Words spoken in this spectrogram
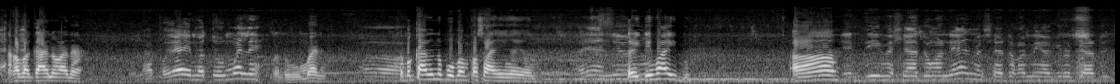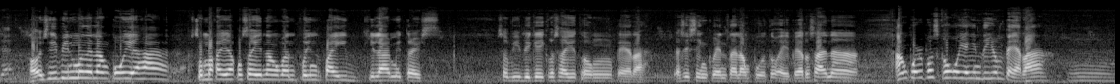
Nakabagkano ka na? Wala pa nga eh, matumal eh. Manumal. Oo. So, magkano na po bang pasahe ngayon? ayan yung... 35. Ah, Hindi masyadong ano yan, masyado kami agrobyado dyan. O, isipin mo na lang kuya ha. Sumakay ako sa'yo ng 1.5 kilometers. So, bibigay ko sa'yo itong pera. Kasi 50 lang po to eh. Pero sana, ang purpose ko kuya, hindi yung pera. Hmm.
